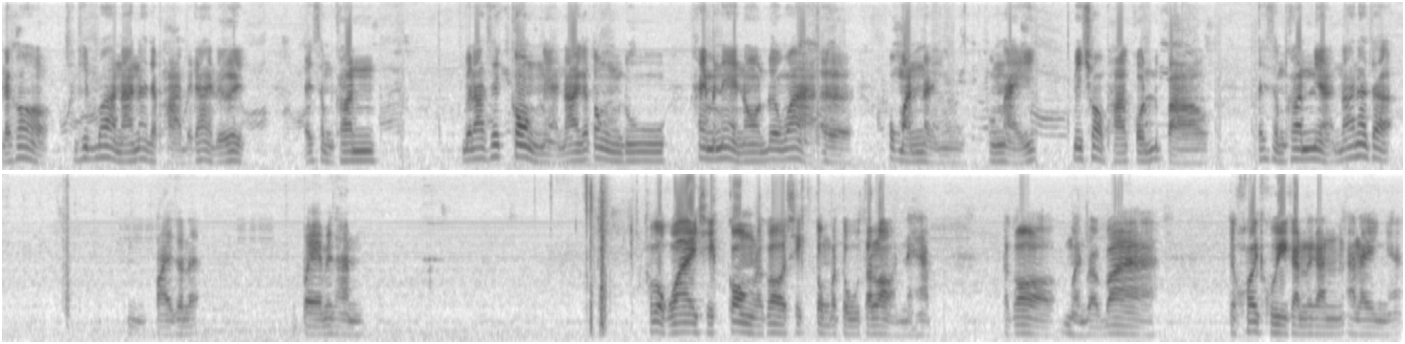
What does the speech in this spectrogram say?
แล้วก็ฉันคิดว่านายน่าจะผ่านไปได้เลยและสำคัญ เวลาเช็คกล้องเนี่ยนายก็ต้องดูให้มันแน่นอนด้วยว่า เออพวกมันน่ะอยู่ตรงไหนไม่ชอบพากลหรือเปล่าและสำคัญเนี่ยนายน่าจะไปซะแล้วแปลไม่ทัน เขาบอกว่าเช็คกล้องแล้วก็เช็คตรงประตูตลอดนะครับ แล้วก็เหมือนแบบว่าเดี๋ยวค่อยคุยกันกันอะไรอย่างเงี้ย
